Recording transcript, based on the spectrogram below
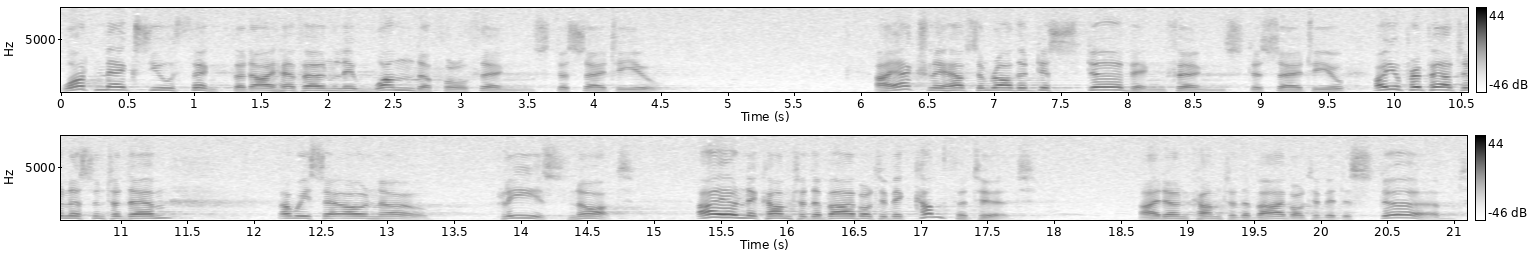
What makes you think that I have only wonderful things to say to you? I actually have some rather disturbing things to say to you. Are you prepared to listen to them? And we say, Oh no, please not. I only come to the Bible to be comforted. I don't come to the Bible to be disturbed.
